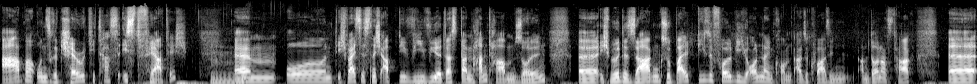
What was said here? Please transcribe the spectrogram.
aber unsere Charity-Tasse ist fertig. Mhm. Ähm, und ich weiß jetzt nicht, ab die, wie wir das dann handhaben sollen. Äh, ich würde sagen, sobald diese Folge hier online kommt, also quasi am Donnerstag, äh,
